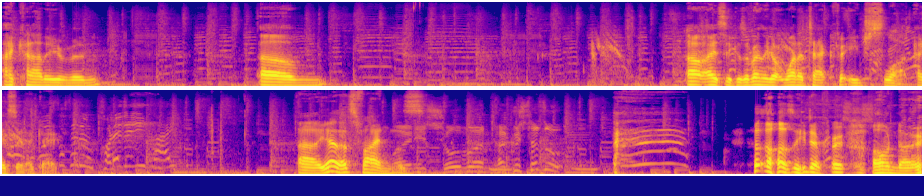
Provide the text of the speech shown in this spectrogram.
I can't even. Um. Oh, I see, because I've only got one attack for each slot. I see, okay. Uh, yeah, that's fine. Aussie Depot. Oh no.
